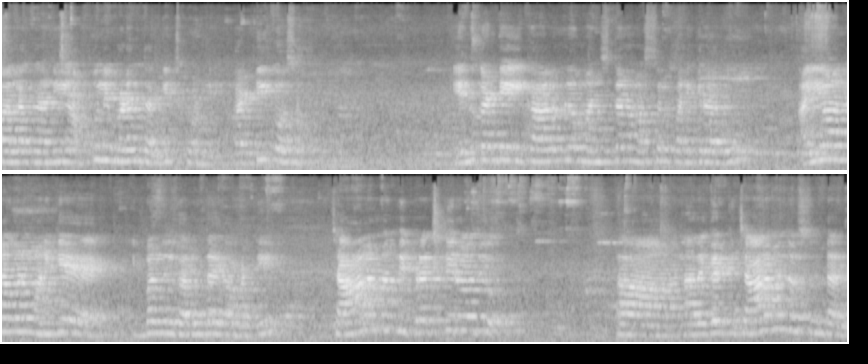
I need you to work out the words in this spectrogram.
వాళ్ళకి కానీ అప్పులు ఇవ్వడం తగ్గించుకోండి. వడ్డీ కోసం. ఎందుకంటే ఈ కాలంలో మంచితనం అస్సలు పనికిరాదు. అయ్యో అన్నా కూడా మనకే ఇబ్బందులు కలుగుతాయి కాబట్టి చాలామంది ప్రతిరోజు నా దగ్గరికి చాలామంది వస్తుంటారు.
